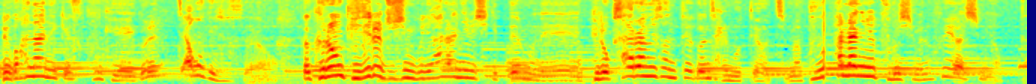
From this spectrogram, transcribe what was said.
그리고 하나님께서 그 계획을 짜고 계셨어요. 그러니까 그런 기질을 주신 분이 하나님이시기 때문에 비록 사람의 선택은 잘못되었지만 부- 하나님이 부르시면 후회하심이 없다.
